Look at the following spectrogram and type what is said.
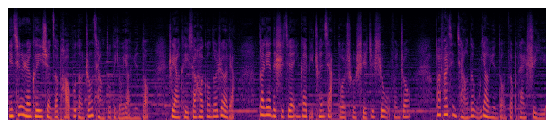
年轻人可以选择跑步等中强度的有氧运动，这样可以消耗更多热量。锻炼的时间应该比春夏多出十至十五分钟。爆发性强的无氧运动则不太适宜，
